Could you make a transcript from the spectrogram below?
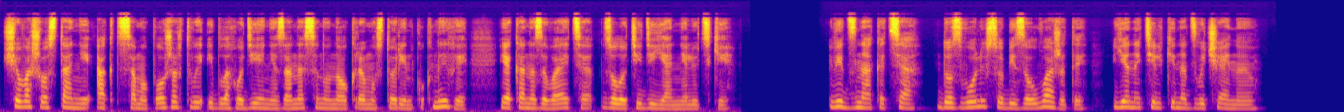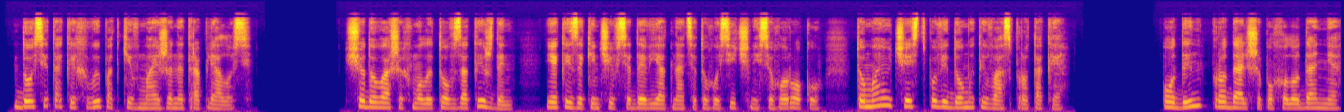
що ваш останній акт самопожертви і благодіяння занесено на окрему сторінку книги, яка називається Золоті діяння людські. Відзнака ця, дозволю собі зауважити, є не тільки надзвичайною. Досі таких випадків майже не траплялось. Щодо ваших молитов за тиждень, який закінчився 19 січня цього року, то маю честь повідомити вас про таке. Один про дальше похолодання,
